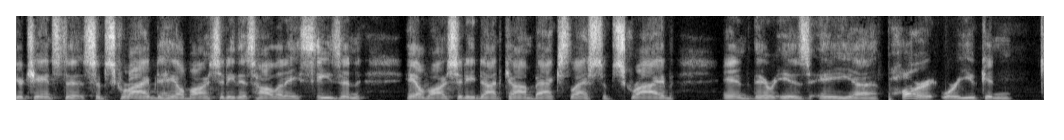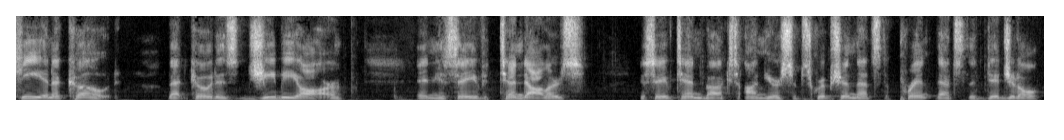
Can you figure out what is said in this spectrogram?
your chance to subscribe to Hail Varsity this holiday season. HailVarsity.com backslash subscribe. And there is a uh, part where you can key in a code. That code is GBR, and you save $10. You save 10 bucks on your subscription. That's the print, that's the digital.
